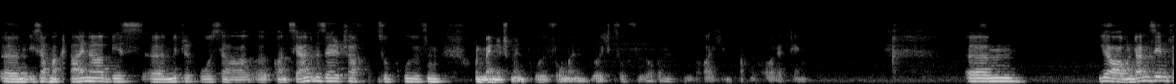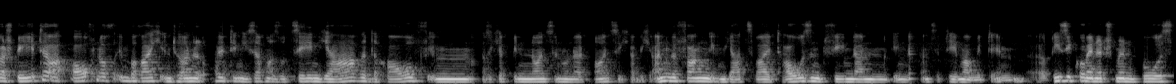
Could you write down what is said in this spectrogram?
äh, ich sage mal kleiner bis äh, mittelgroßer äh, Konzerngesellschaften zu prüfen und Managementprüfungen durchzuführen im Bereich Internal Auditing. Ähm, ja, und dann sind wir später auch noch im Bereich Internal Auditing, ich sage mal so zehn Jahre drauf. Im, also ich bin 1990 habe ich angefangen, im Jahr 2000 fing dann ging das ganze Thema mit dem äh, Risikomanagement los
